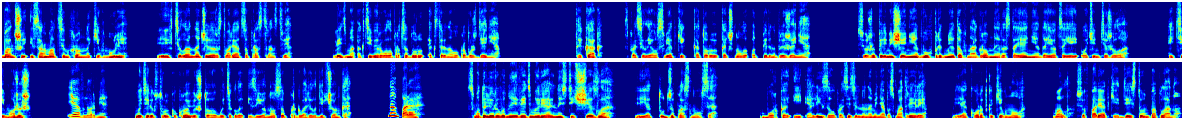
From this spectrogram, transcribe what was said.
Банши и Сармат синхронно кивнули, и их тела начали растворяться в пространстве. Ведьма активировала процедуру экстренного пробуждения. «Ты как?» — спросил я у Светки, которую качнуло от перенапряжения. Все же перемещение двух предметов на огромное расстояние дается ей очень тяжело. Идти можешь? Я в норме. Вытерев струйку крови, что вытекла из ее носа, проговорила девчонка. Нам пора. Смоделированная ведьма реальность исчезла, и я тут же проснулся. Борка и Элиза вопросительно на меня посмотрели, и я коротко кивнул. Мол, все в порядке, действуем по плану.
